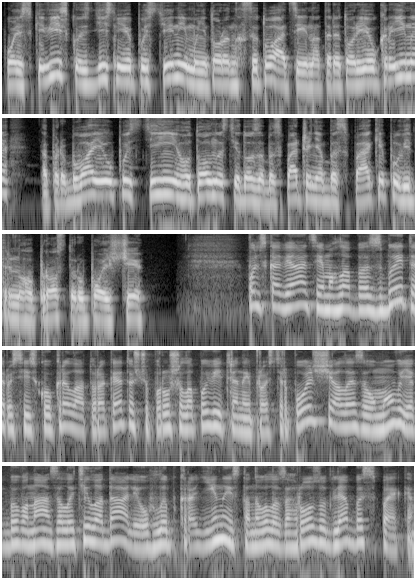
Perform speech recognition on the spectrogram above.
Польське військо здійснює постійний моніторинг ситуації на території України та перебуває у постійній готовності до забезпечення безпеки повітряного простору Польщі. Польська авіація могла б збити російську крилату ракету, що порушила повітряний простір Польщі, але за умови, якби вона залетіла далі у глиб країни і становила загрозу для безпеки.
